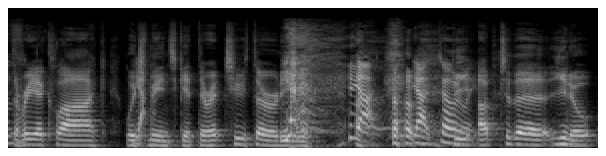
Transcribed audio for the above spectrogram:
at three o'clock, which Yeah. means get there at two thirty. yeah, yeah, totally. Be up to the you know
